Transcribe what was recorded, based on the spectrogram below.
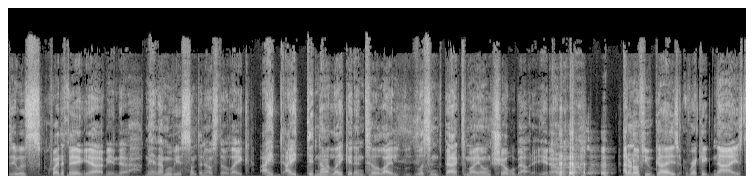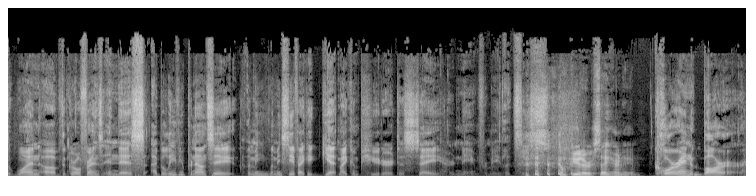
It was quite a thing, yeah. I mean, uh, man, that movie is something else, though. Like, I I did not like it until I listened back to my own show about it. You know, and, I don't know if you guys recognized one of the girlfriends in this. I believe you pronounce it. Let me let me see if I could get my computer to say her name for me. Let's see. Computer, say her name. Corinne Bohrer.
